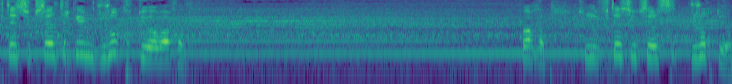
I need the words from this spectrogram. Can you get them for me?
Vites yükseltirken cuk diyor bakın. Bakın. Şimdi vites yükselsin cuk diyor.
